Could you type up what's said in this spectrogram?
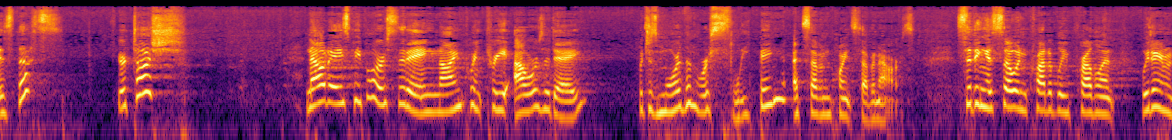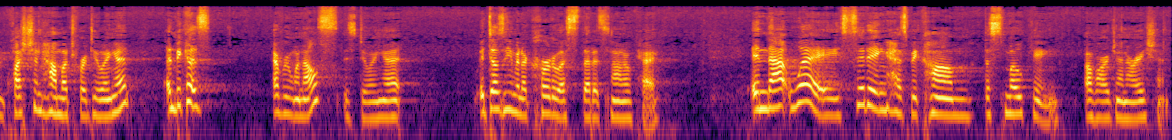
is this your tush. Nowadays, people are sitting 9.3 hours a day, which is more than we're sleeping at 7.7 hours. Sitting is so incredibly prevalent, we don't even question how much we're doing it. And because everyone else is doing it, it doesn't even occur to us that it's not okay. In that way, sitting has become the smoking of our generation.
